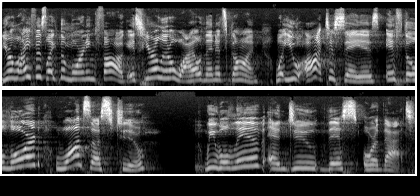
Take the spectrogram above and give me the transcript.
Your life is like the morning fog. It's here a little while, then it's gone. What you ought to say is, if the Lord wants us to, we will live and do this or that.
